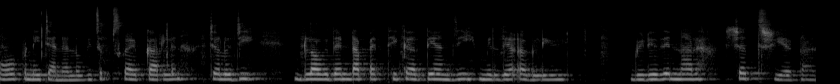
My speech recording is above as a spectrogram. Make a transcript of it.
ਉਹ ਆਪਣੇ ਚੈਨਲ ਨੂੰ ਵੀ ਸਬਸਕ੍ਰਾਈਬ ਕਰ ਲੈਣ। ਚਲੋ ਜੀ ਬਲੌਗ ਦਾ ਐਂਡ ਆਪਾਂ ਇੱਥੇ ਕਰਦੇ ਹਾਂ ਜੀ। ਮਿਲਦੇ ਹਾਂ ਅਗਲੀ ਵੀਡੀਓ ਦੇ ਨਾਲ। ਸਤਿ ਸ਼੍ਰੀ ਅਕਾਲ।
